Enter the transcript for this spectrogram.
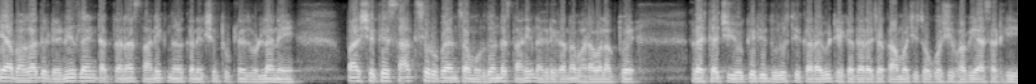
या भागात ड्रेनेज लाईन टाकताना स्थानिक नळ कनेक्शन तुटले जोडल्याने पाचशे ते सातशे रुपयांचा मुर्दंड स्थानिक नागरिकांना भरावा लागतोय. रस्त्याची योग्य ती दुरुस्ती करावी ठेकेदाराच्या कामाची चौकशी व्हावी यासाठी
